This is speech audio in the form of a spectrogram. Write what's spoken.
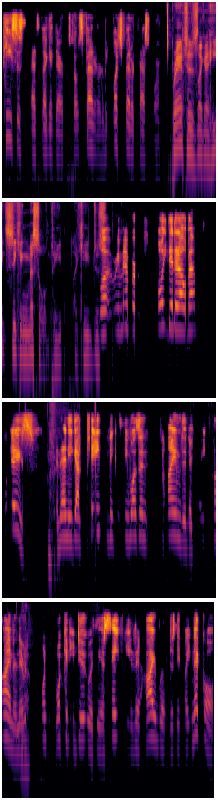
pieces to that secondary, so it's better. It'll be much better test for him. Branch is like a heat-seeking missile, Pete. Like he just Well, remember all he did at Alabama and then he got pinged because he wasn't timed in a great time, and everyone wondered what could he do? Is he a safety? Is he a hybrid? Does he play nickel?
